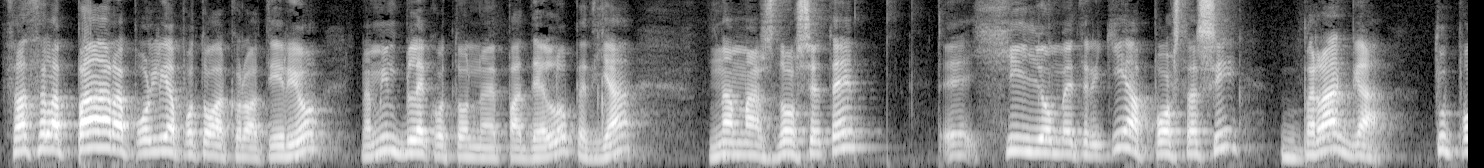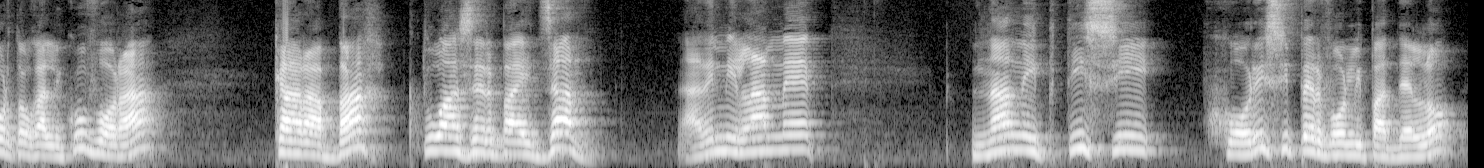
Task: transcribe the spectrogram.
Θα ήθελα πάρα πολύ από το ακροατήριο, να μην μπλέκω τον ε, Παντέλο, παιδιά, να μας δώσετε ε, χιλιομετρική απόσταση Μπράγκα του Πορτογαλικού Βορρά, Καραμπάχ του Αζερβαϊτζάν. Δηλαδή μιλάμε να είναι η πτήση χωρίς υπερβολή Παντέλο,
